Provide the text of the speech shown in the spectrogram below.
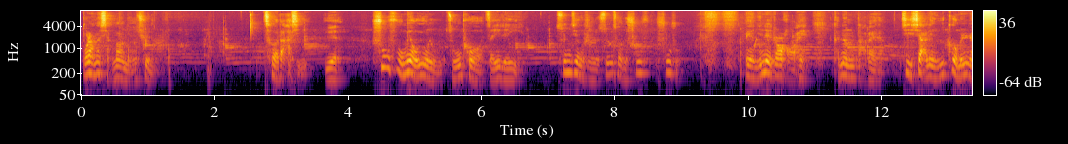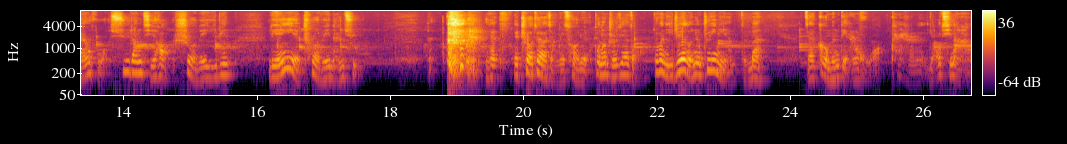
不让他想到哪儿去哪儿。策大喜，曰：“叔父妙用，足破贼人矣。”孙敬是孙策的叔叔叔。哎呀，您这招好嘿，肯定能打败他。即下令于各门燃火，虚张旗号，设为疑兵，连夜撤为南去。你看，那撤退要讲究策略，不能直接走，对吧？你直接走就追你，怎么办？在各门点上火，开始摇旗呐喊。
